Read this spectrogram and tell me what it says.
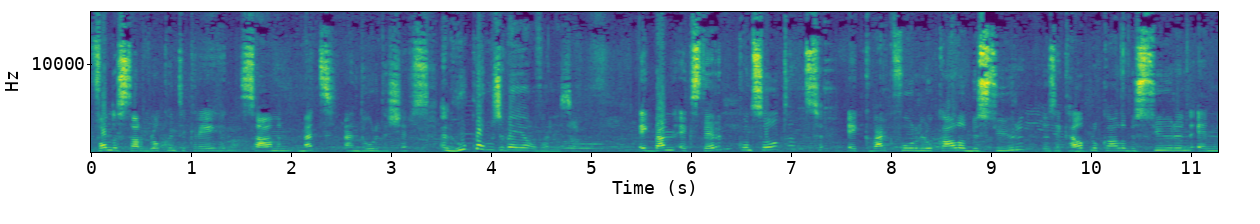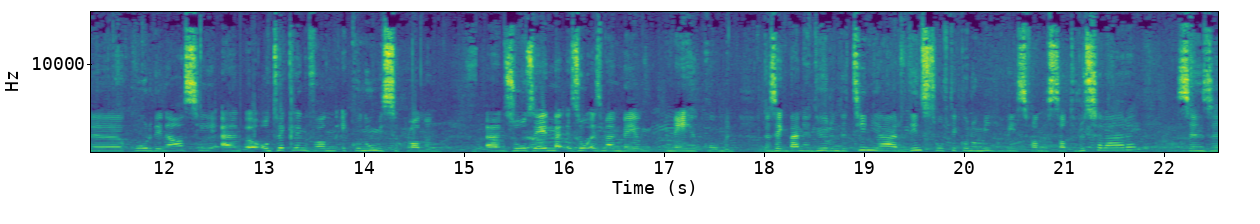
van de startblokken te krijgen, samen met en door de chefs. En hoe komen ze bij jou, Vanessa? Ik ben extern consultant. Ik werk voor lokale besturen. Dus ik help lokale besturen in uh, coördinatie en uh, ontwikkeling van economische plannen. En zo, zijn, zo is men bij mij gekomen. Dus ik ben gedurende tien jaar diensthoofd economie geweest van de stad Roeselare. Sinds uh,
